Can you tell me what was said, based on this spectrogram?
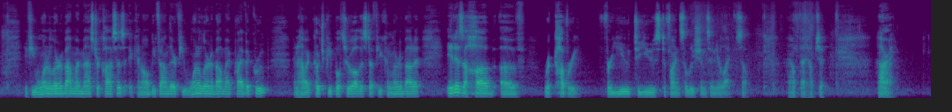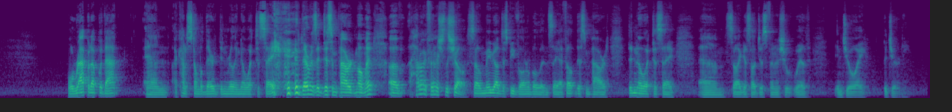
If you want to learn about my master classes, it can all be found there. If you want to learn about my private group and how I coach people through all this stuff, you can learn about it. It is a hub of recovery for you to use to find solutions in your life. So I hope that helps you. All right. We'll wrap it up with that. And I kind of stumbled there, didn't really know what to say. there was a disempowered moment of how do I finish the show? So maybe I'll just be vulnerable and say I felt disempowered, didn't know what to say. Um, so I guess I'll just finish with enjoy the journey.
